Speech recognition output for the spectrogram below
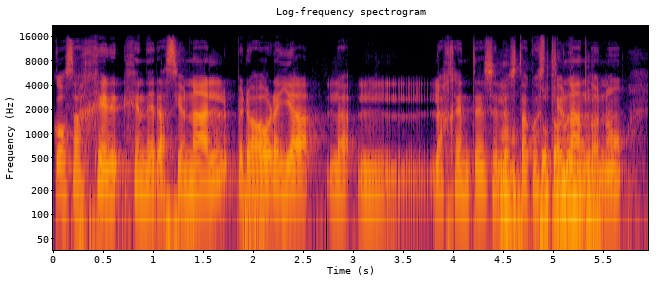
cosa ge- generacional, pero ahora ya la, la gente se lo Mm, está cuestionando, totalmente. ¿no?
